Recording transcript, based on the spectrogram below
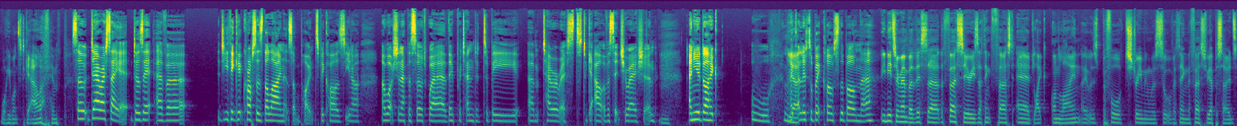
what he wants to get out of him. So dare i say it does it ever do you think it crosses the line at some points? Because you know I watched an episode where they pretended to be um, terrorists to get out of a situation, Mm. and you'd like, ooh, like Yeah. a little bit close to the bone there. you need to remember this uh, the first series i think first aired like online. It was before streaming was sort of a thing. The first few episodes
